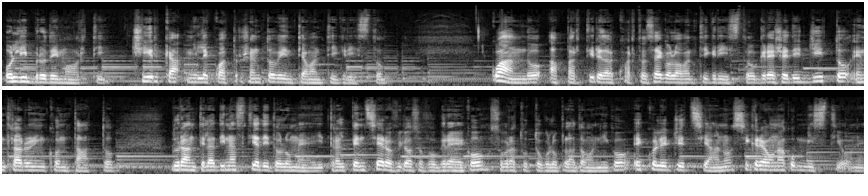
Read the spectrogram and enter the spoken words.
o libro dei morti, circa 1420 a.C. Quando, a partire dal IV secolo a.C., Grecia ed Egitto entrarono in contatto, durante la dinastia dei Tolomei, tra il pensiero filosofo greco, soprattutto quello platonico, e quello egiziano si creò una commistione.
